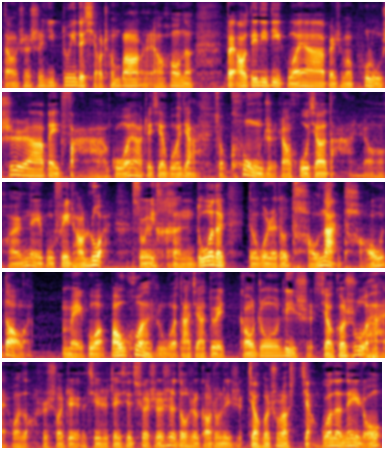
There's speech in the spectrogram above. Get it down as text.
当时是一堆的小城邦，然后呢，被奥地利帝国呀，被什么普鲁士啊，被法国呀这些国家所控制，然后互相打，然后还内部非常乱，所以很多的德国人都逃难逃到了美国。包括呢，如果大家对高中历史教科书，哎，我老是说这个，其实这些确实是都是高中历史教科书上讲过的内容。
